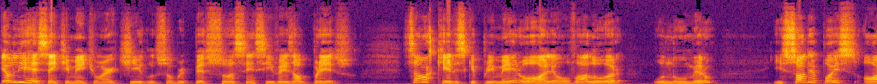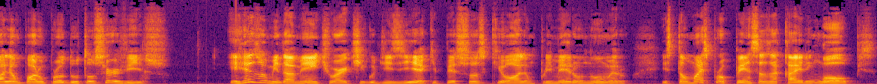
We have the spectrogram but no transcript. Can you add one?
Eu li recentemente um artigo sobre pessoas sensíveis ao preço. São aqueles que primeiro olham o valor, o número, e só depois olham para o produto ou serviço. E resumidamente, o artigo dizia que pessoas que olham primeiro o número estão mais propensas a cair em golpes.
